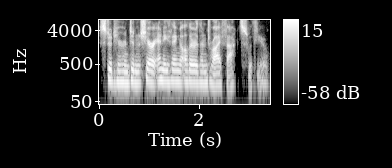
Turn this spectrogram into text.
stood here and didn't share anything other than dry facts with you.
